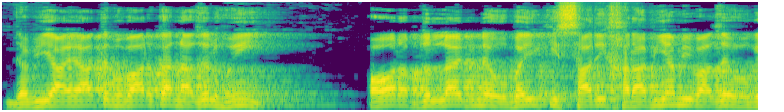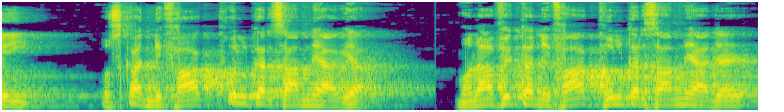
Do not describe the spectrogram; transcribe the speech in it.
جب یہ آیات مبارکہ نازل ہوئیں اور عبداللہ ابن ابئی کی ساری خرابیاں بھی واضح ہو گئیں۔ اس کا نفاق کھل کر سامنے آ گیا۔ منافق کا نفاق کھل کر سامنے آ جائے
